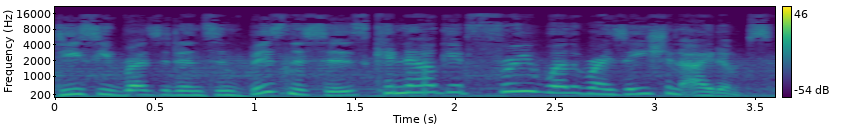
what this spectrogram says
DC residents and businesses can now get free weatherization items.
